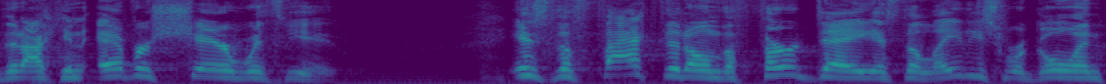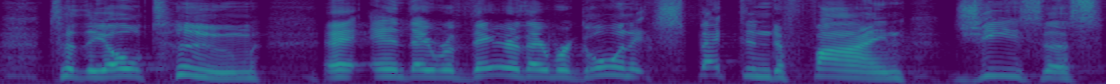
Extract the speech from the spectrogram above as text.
that I can ever share with you is the fact that on the third day, as the ladies were going to the old tomb and, they were there, they were going expecting to find Jesus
